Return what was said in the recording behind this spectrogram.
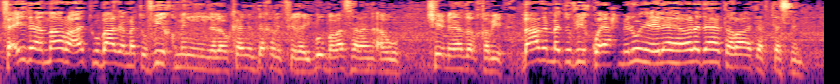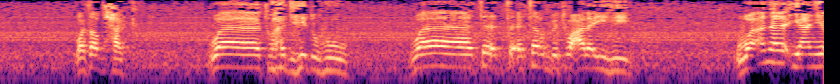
فإذا ما رأته بعدما تفيق من لو كانت دخلت في غيبوبة مثلا أو شيء من هذا القبيل بعدما تفيق ويحملون إليها ولدها تراها تبتسم. وتضحك وتهدهده وتربت عليه. وأنا يعني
